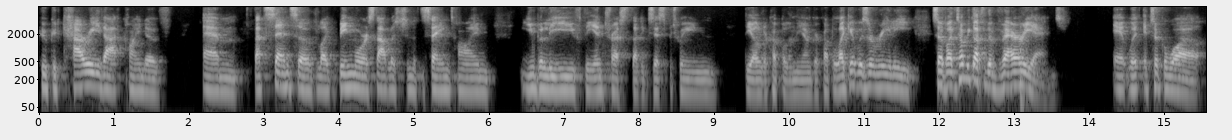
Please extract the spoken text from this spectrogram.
who could carry that kind of um, that sense of like being more established and at the same time you believe the interest that exists between the elder couple and the younger couple. Like it was a really so by the time we got to the very end, it it took a while.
